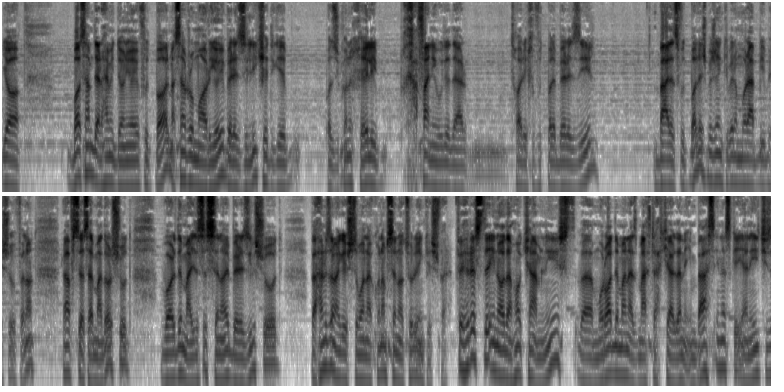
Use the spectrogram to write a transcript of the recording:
یا باز هم در همین دنیای فوتبال مثلا روماریوی برزیلی که دیگه بازیکن خیلی خفنی بوده در تاریخ فوتبال برزیل بعد از فوتبالش بجن که بره مربی بشه و فلان رفت سیاست مدار شد وارد مجلس سنای برزیل شد و هنوزم اگه اشتباه نکنم سناتور این کشور. فهرست این آدم ها کم نیست و مراد من از مطرح کردن این بحث این است که یعنی چیز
